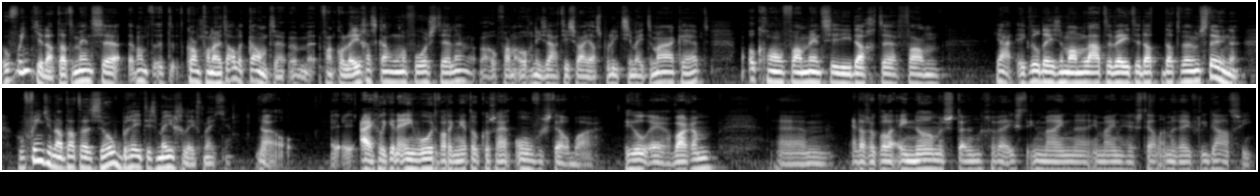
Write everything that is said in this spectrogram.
Hoe vind je dat? Dat mensen, want het, kwam vanuit alle kanten. Ehm, Van collega's kan ik me voorstellen, maar ook van organisaties waar je als politie mee te maken hebt. Maar ook gewoon van mensen die dachten van, ja, ik wil deze man laten weten dat, dat we hem steunen. Hoe vind je dat dat er zo breed is meegeleefd met je? Nou, eh, eigenlijk in één woord wat ik net ook al zei, onvoorstelbaar. Heel erg warm. Ehm, en dat is ook wel een enorme steun geweest in mijn, eh, in mijn herstel en mijn revalidatie.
